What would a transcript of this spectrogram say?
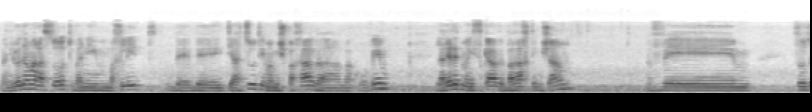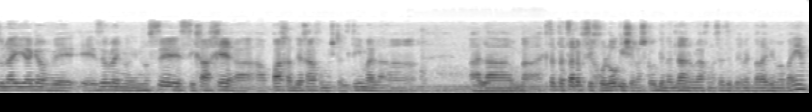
ואני לא יודע מה לעשות, ואני מחליט בהתייעצות עם המשפחה וה, והקרובים לרדת מהעסקה וברחתי משם. וזאת אולי, אגב, זה אולי נושא שיחה אחר, הפחד ואיך אנחנו משתלטים על, ה, על ה, קצת הצד הפסיכולוגי של השקעות בנדל"ן, אולי אנחנו נעשה את זה באמת בלייבים הבאים.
